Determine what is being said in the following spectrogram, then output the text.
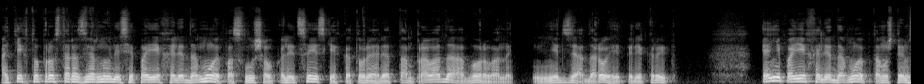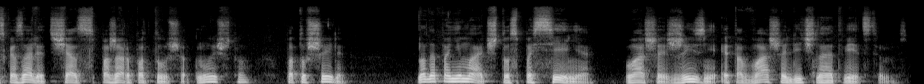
А те, кто просто развернулись и поехали домой, послушав полицейских, которые говорят, там провода оборваны, нельзя, дороги перекрыты. И они поехали домой, потому что им сказали, сейчас пожар потушат. Ну и что? Потушили. Надо понимать, что спасение вашей жизни — это ваша личная ответственность.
